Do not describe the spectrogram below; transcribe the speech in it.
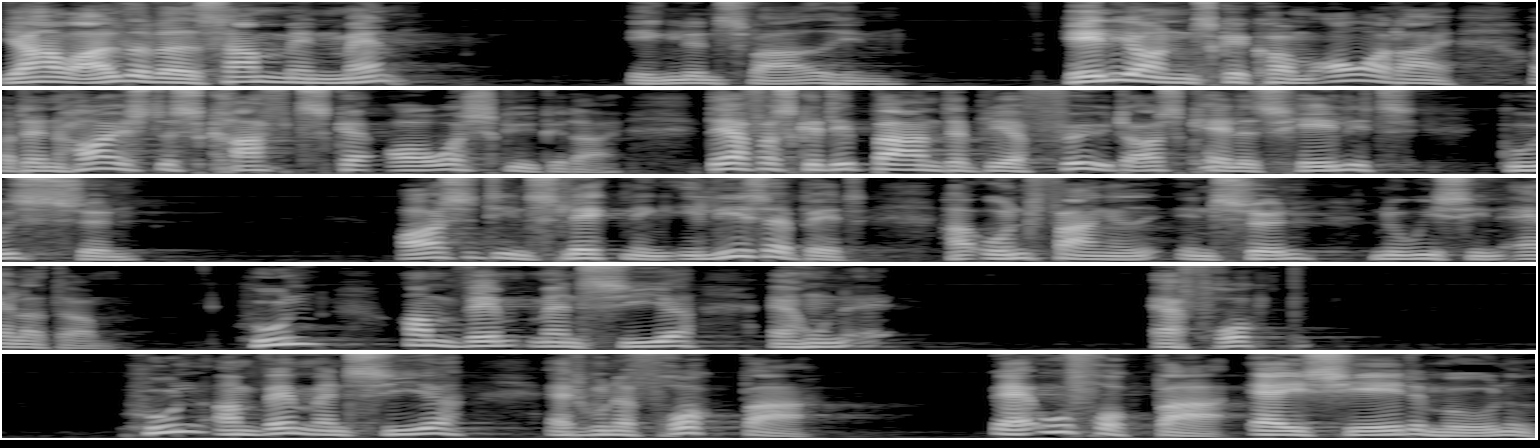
Jeg har jo aldrig været sammen med en mand. Englen svarede hende, Helligånden skal komme over dig, og den højeste kraft skal overskygge dig. Derfor skal det barn, der bliver født, også kaldes helligt, Guds søn. Også din slægtning Elisabeth har undfanget en søn nu i sin alderdom. Hun, om hvem man siger, at hun er frugt, hun, om hvem man siger, at hun er frugtbar, er ufrugtbar, er i 6. måned.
